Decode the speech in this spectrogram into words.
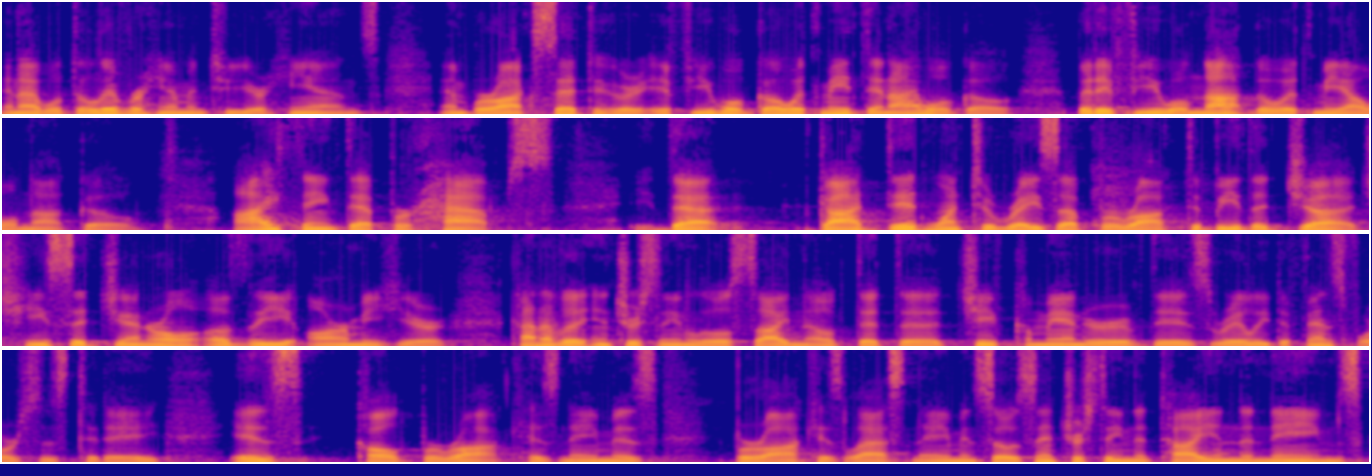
and I will deliver him into your hands. And Barak said to her, If you will go with me, then I will go. But if you will not go with me, I will not go. I think that perhaps that God did want to raise up Barak to be the judge. He's the general of the army here. Kind of an interesting little side note that the chief commander of the Israeli Defense Forces today is called Barak. His name is Barak, his last name. And so it's interesting to tie in the names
